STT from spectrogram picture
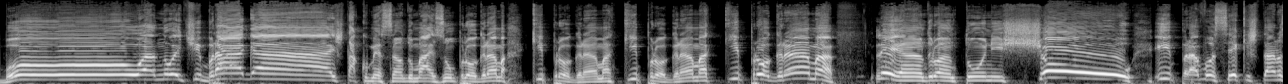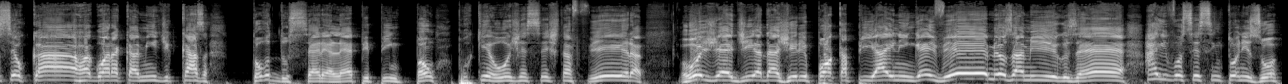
Boa noite, Braga! Está começando mais um programa. Que programa, que programa, que programa! Leandro Antunes Show! E para você que está no seu carro, agora caminho de casa, todo serelepe pimpão, porque hoje é sexta-feira. Hoje é dia da giripoca piar e ninguém vê, meus amigos. É, aí você sintonizou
